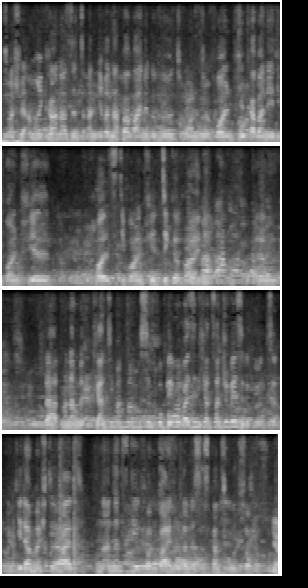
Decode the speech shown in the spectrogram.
Zum Beispiel Amerikaner sind an ihre Napa-Weine gewöhnt und wollen viel Cabernet, die wollen viel Holz, die wollen viel dicke Weine. Ähm, da hat man dann mit Chianti manchmal ein bisschen Probleme, weil sie nicht an Sangiovese gewöhnt sind. Und jeder möchte halt einen anderen Stil von Wein und dann ist es ganz gut so. ja.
